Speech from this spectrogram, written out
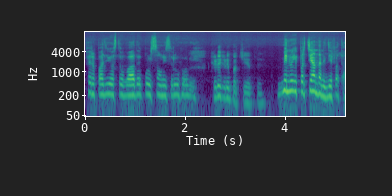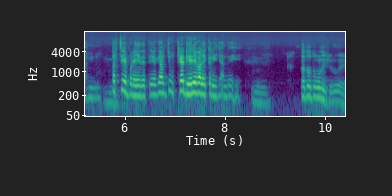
ਫਿਰ ਭਾਜੀ ਉਸ ਤੋਂ ਬਾਅਦ ਪੁਲਿਸ ਆਉਣੀ ਸ਼ੁਰੂ ਹੋ ਗਈ। ਕਿਹੜੇ ਕਿਹੜੇ ਪਰਚੇ ਇੱਥੇ? ਮੈਨੂੰ ਇਹ ਪਰਚਿਆਂ ਦਾ ਨਹੀਂ ਜੇ ਪਤਾ ਮੈਨੂੰ। ਪਰਚੇ ਬੜੇ ਦਿੱਤੇ ਹੈਗੇ ਆ ਝੂਠੇ ਡੇਰੇ ਵਾਲੇ ਕਰੀ ਜਾਂਦੇ ਇਹ। ਹੂੰ। ਕਦੋਂ ਤੋਂ ਹੋਣੇ ਸ਼ੁਰੂ ਹੋਏ?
